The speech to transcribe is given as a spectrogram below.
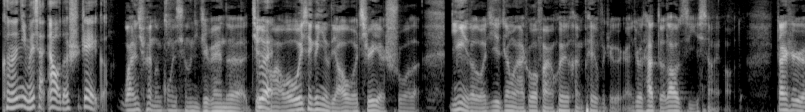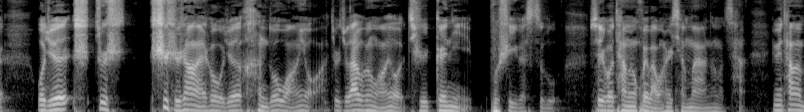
可能你们想要的是这个，完全能共情你这边的解决方案。我微信跟你聊，我其实也说了，以你的逻辑这么来说，我反而会很佩服这个人，就是他得到自己想要的。但是我觉得是就是事实上来说，我觉得很多网友啊，就是绝大部分网友其实跟你不是一个思路，所以说他们会把王诗晴骂的那么惨，因为他们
